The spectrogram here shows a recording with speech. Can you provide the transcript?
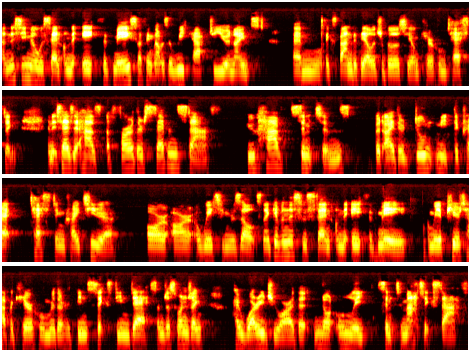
And this email was sent on the 8th of May, so I think that was a week after you announced um, expanded the eligibility on care home testing. And it says it has a further seven staff who have symptoms but either don't meet the testing criteria or are awaiting results. Now, given this was sent on the 8th of May, and we appear to have a care home where there have been 16 deaths, I'm just wondering how worried you are that not only symptomatic staff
